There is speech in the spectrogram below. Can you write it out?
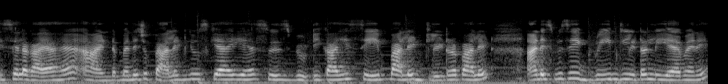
इसे लगाया है एंड मैंने जो पैलेट यूज़ किया है, ये है स्विस ब्यूटी का ही same palette glitter palette and इसमें से एक ग्रीन ग्लिटर लिया है मैंने।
